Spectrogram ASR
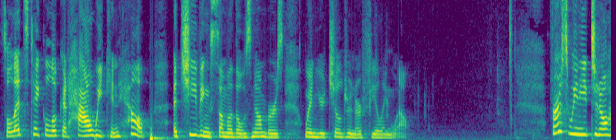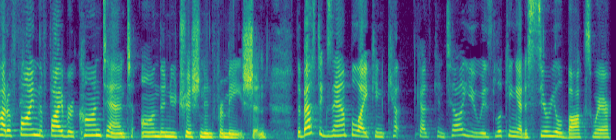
So let's take a look at how we can help achieving some of those numbers when your children are feeling well. First, we need to know how to find the fiber content on the nutrition information. The best example I can, can tell you is looking at a cereal box where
